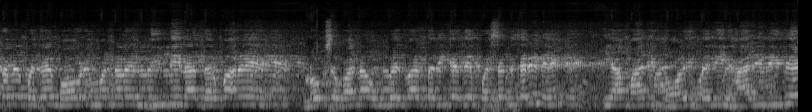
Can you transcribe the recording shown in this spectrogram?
તમે બધા મોવડી મંડળે દિલ્હીના દરબારે લોકસભાના ઉમેદવાર તરીકે પસંદ કરીને એ આ મારી ધોળી તલી હારી રીતે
